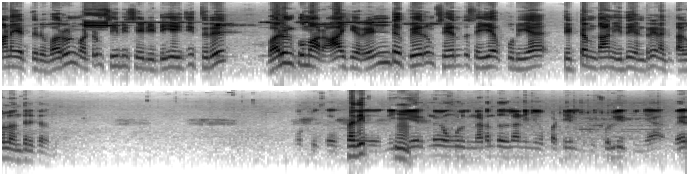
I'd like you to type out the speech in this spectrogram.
ஆணையர் திரு வருண் மற்றும் சிபிசிஐடி டிஐஜி திரு வருண்குமார் ஆகிய ரெண்டு பேரும் சேர்ந்து செய்யக்கூடிய திட்டம் தான் இது என்று எனக்கு தகவல் வந்திருக்கிறது. ஓகே சார் பிரதீப், நீங்க. ஏற்கனவே உங்களுக்கு நடந்ததெல்லாம் நீங்க பட்டியல் சொல்லியிருக்கீங்க. வேற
